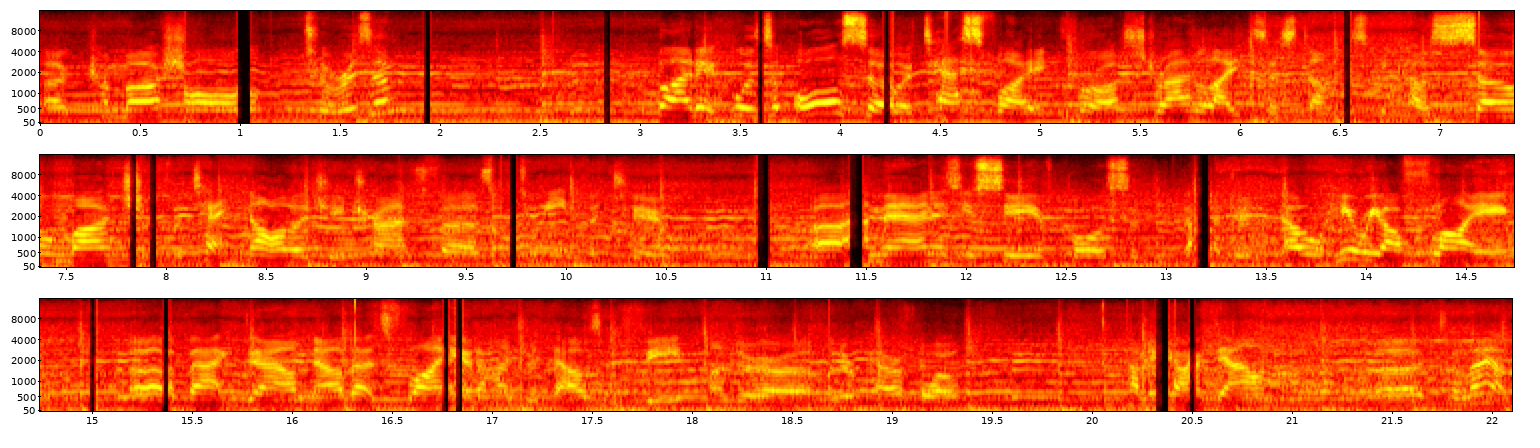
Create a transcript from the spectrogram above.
uh, commercial tourism but it was also a test flight for our Stratolite systems because so much of the technology transfers between the two. Uh, and then, as you see, of course, oh, here we are flying uh, back down now. That's flying at 100,000 feet under, uh, under parafoil, coming back down uh, to land.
